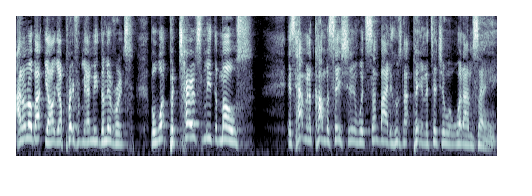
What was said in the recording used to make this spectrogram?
I don't know about y'all. Y'all pray for me. I need deliverance. But what perturbs me the most is having a conversation with somebody who's not paying attention with what I'm saying.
